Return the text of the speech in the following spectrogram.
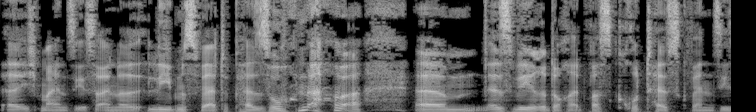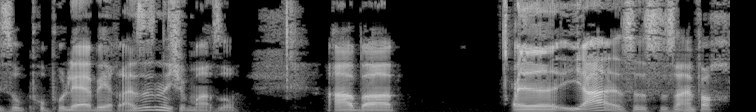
Äh, ich meine, sie ist eine liebenswerte Person, aber ähm, es wäre doch etwas grotesk, wenn sie so populär wäre. Es ist nicht immer so. Aber äh, ja, es, es ist einfach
